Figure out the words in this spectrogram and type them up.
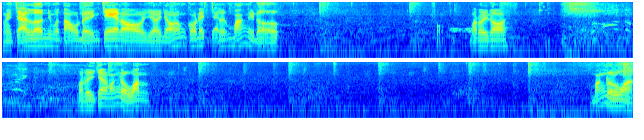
Này chạy lên nhưng mà tàu điện che rồi, Giờ giỏi lắm có đét chạy lên bắn thì được. Bà đi thôi. Bà đi chắc nó bắn đồ quanh. Bắn được luôn à.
